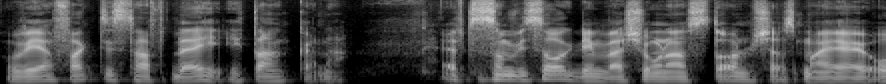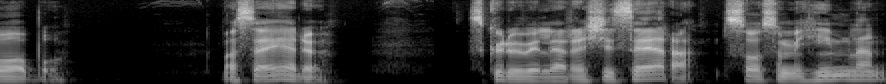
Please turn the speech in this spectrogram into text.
Och vi har faktiskt haft dig i tankarna eftersom vi såg din version av Stormskärsmaja i Åbo. Vad säger du? Skulle du vilja regissera Så som i himlen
